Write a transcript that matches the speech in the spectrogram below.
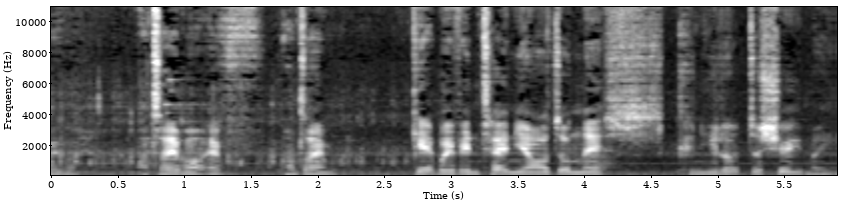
we, I tell you what, if I don't get within 10 yards on this, can you look to shoot me?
